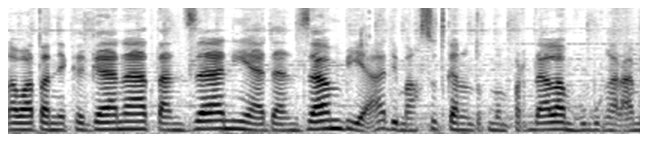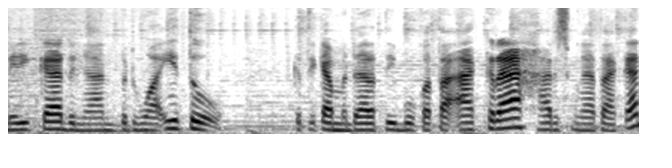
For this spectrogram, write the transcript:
Lawatannya ke Ghana, Tanzania, dan Zambia dimaksudkan untuk memperdalam hubungan Amerika dengan benua itu. Ketika mendarat di ibu kota Accra, Harris mengatakan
